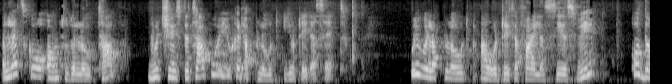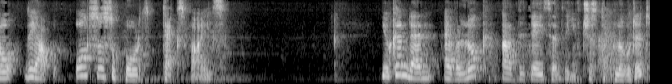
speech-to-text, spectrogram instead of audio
But let's go on to the Load tab, which is the tab where you can upload your dataset. We will upload our data file as CSV, although the app also supports text files. You can then have a look at the data that you've just uploaded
